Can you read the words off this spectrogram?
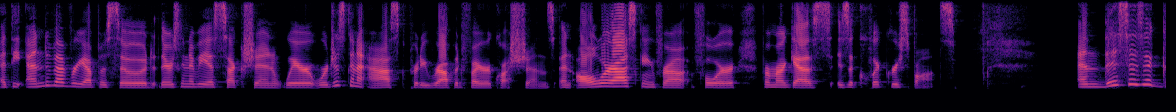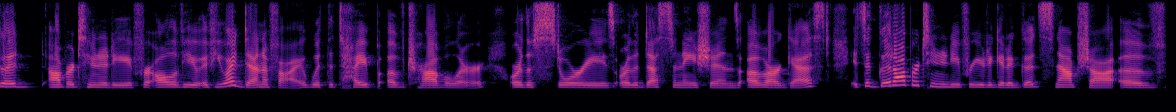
At the end of every episode, there's going to be a section where we're just going to ask pretty rapid fire questions, and all we're asking for from our guests is a quick response. And this is a good opportunity for all of you if you identify with the type of traveler or the stories or the destinations of our guest. It's a good opportunity for you to get a good snapshot of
